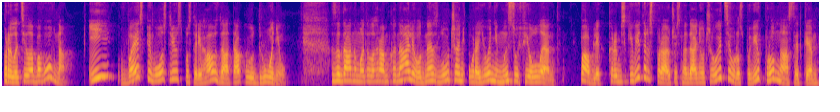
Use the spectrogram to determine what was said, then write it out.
прилетіла бавовна, і весь півострів спостерігав за атакою дронів. За даними телеграм-каналів, одне з влучань у районі мису Фіолент. Паблік Кримський вітер, спираючись на дані очевидців, розповів про наслідки.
